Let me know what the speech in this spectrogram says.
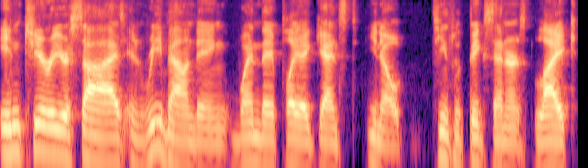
interior size and rebounding when they play against, you know, teams with big centers like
